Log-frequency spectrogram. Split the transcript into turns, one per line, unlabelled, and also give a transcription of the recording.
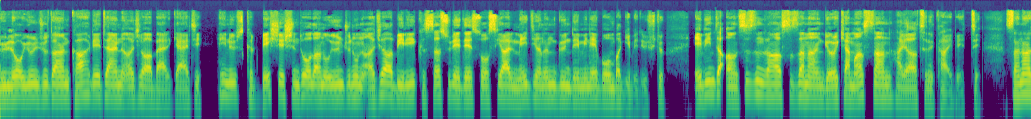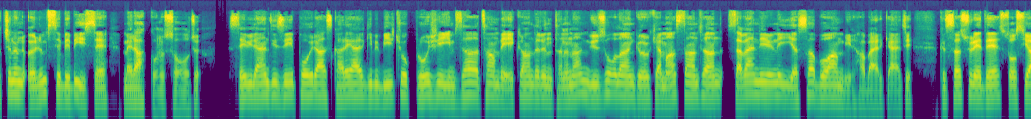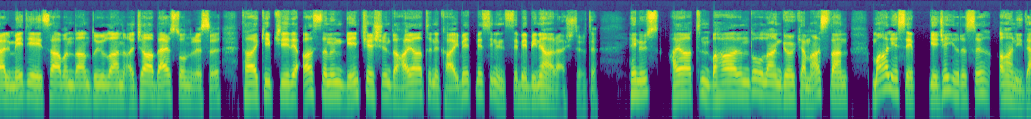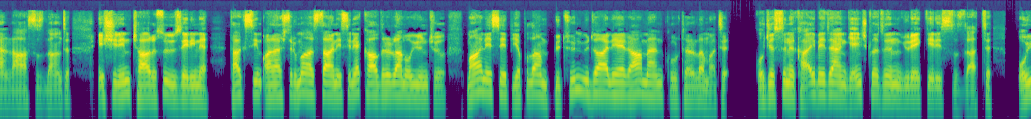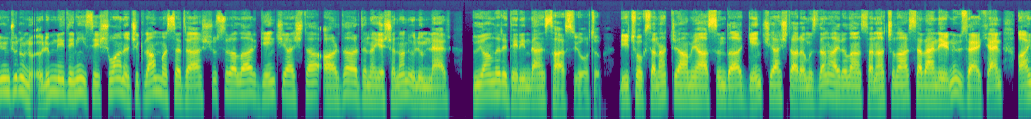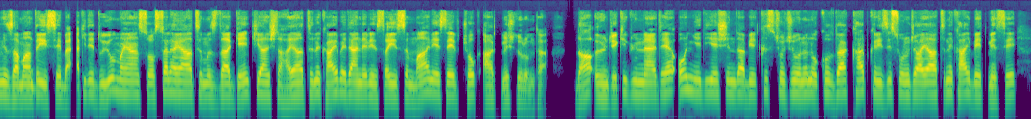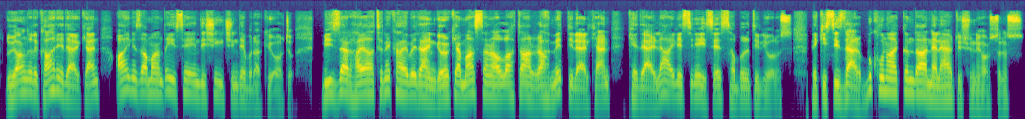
Ünlü oyuncudan kahreden acı haber geldi. Henüz 45 yaşında olan oyuncunun acı haberi kısa sürede sosyal medyanın gündemine bomba gibi düştü. Evinde ansızın rahatsızlanan Görkem Aslan hayatını kaybetti. Sanatçının ölüm sebebi ise merak konusu oldu. Sevilen dizi Poyraz Karayel gibi birçok projeye imza atan ve ekranların tanınan yüzü olan Görkem Aslan'dan sevenlerini yasa boğan bir haber geldi. Kısa sürede sosyal medya hesabından duyulan acı haber sonrası takipçileri Aslan'ın genç yaşında hayatını kaybetmesinin sebebini araştırdı. Henüz hayatın baharında olan Görkem Aslan maalesef gece yarısı aniden rahatsızlandı. Eşinin çağrısı üzerine Taksim Araştırma Hastanesi'ne kaldırılan oyuncu maalesef yapılan bütün müdahaleye rağmen kurtarılamadı. Kocasını kaybeden genç kadın yürekleri sızlattı. Oyuncunun ölüm nedeni ise şu an açıklanmasa da şu sıralar genç yaşta ardı ardına yaşanan ölümler duyanları derinden sarsıyordu. Birçok sanat camiasında genç yaşta aramızdan ayrılan sanatçılar sevenlerini üzerken aynı zamanda ise belki de duyulmayan sosyal hayatımızda genç yaşta hayatını kaybedenlerin sayısı maalesef çok artmış durumda. Daha önceki günlerde 17 yaşında bir kız çocuğunun okulda kalp krizi sonucu hayatını kaybetmesi duyanları kahrederken aynı zamanda ise endişe içinde bırakıyordu. Bizler hayatını kaybeden Görkem Aslan Allah'tan rahmet dilerken kederli ailesine ise sabır diliyoruz. Peki sizler bu konu hakkında neler düşünüyorsunuz?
